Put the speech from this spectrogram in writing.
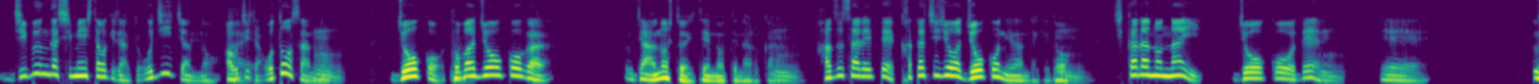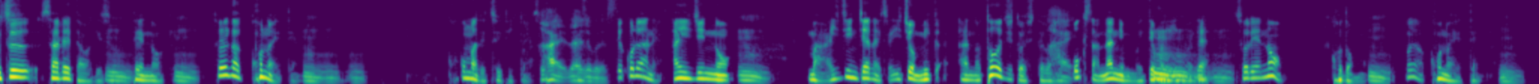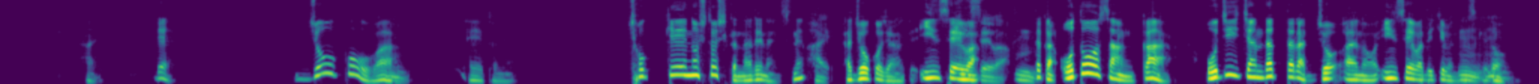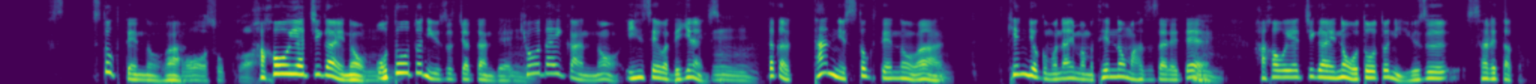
自分が指名したわけじゃなくておじいちゃんのあはい。おじいちゃん、お父さんのうん。上皇鳥羽上皇が、じゃああの人に天皇ってなるから、うん。外されて形上は上皇になんだけど、うん。力のない上皇で、うん。えー移されたわけですよ、うん。天皇家、うん。それが近衛天皇、うんうんうん。ここまでついてきてます、はい大丈夫です。でこれはね愛人のうん。まあ愛人じゃないですよ。一応みかあの当時としてははい。奥さん何人もいてもいいので、うんうんうんうん。それの子供、うん。これは近衛天皇うん。はい。で上皇は、うん。えっ、とね直系の人しかなれないんですね。はい。あ上皇じゃなくて陰性は。陰性は。うん。だからお父さんかおじいちゃんだったらじょあの陰性はできるんですけど、うんうん。崇徳天皇は母親違いのうん。弟に譲っちゃったんで、うん。兄弟間の陰性はできないんですよ、うんだから単に崇徳天皇うはん。権力もないまま天皇も外されて、うん。母親違いの弟に譲されたと。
